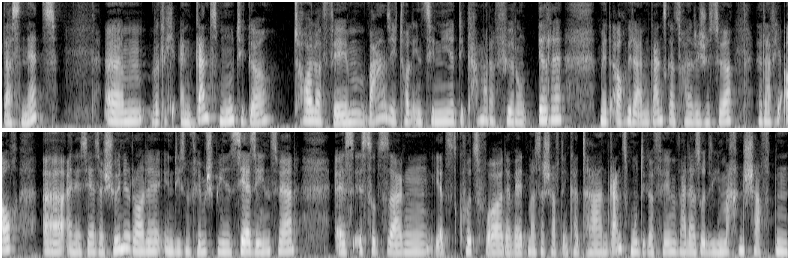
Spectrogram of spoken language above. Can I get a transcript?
das Netz. Ähm, wirklich ein ganz mutiger toller Film, wahnsinnig toll inszeniert, die Kameraführung irre, mit auch wieder einem ganz, ganz tollen Regisseur. Da darf ich auch äh, eine sehr, sehr schöne Rolle in diesem Film spielen, sehr sehenswert. Es ist sozusagen jetzt kurz vor der Weltmeisterschaft in Katar ein ganz mutiger Film, weil er so die Machenschaften,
